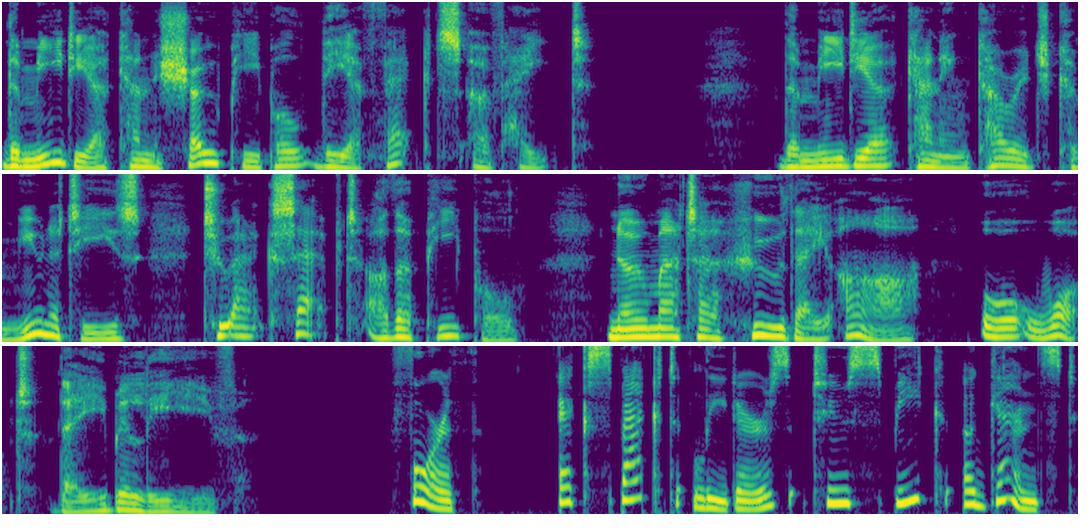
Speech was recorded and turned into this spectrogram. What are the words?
The media can show people the effects of hate. The media can encourage communities to accept other people no matter who they are or what they believe. Fourth, expect leaders to speak against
